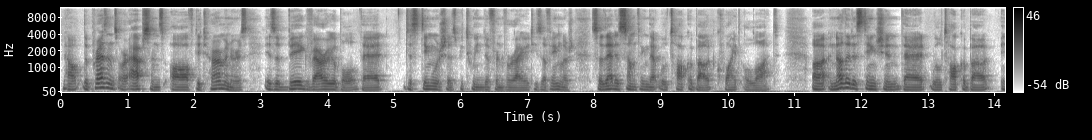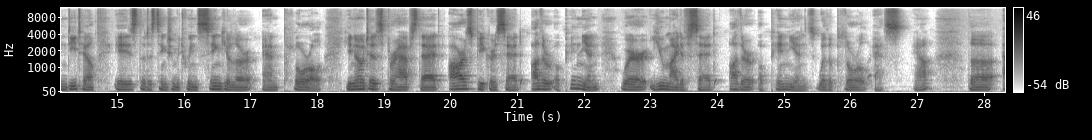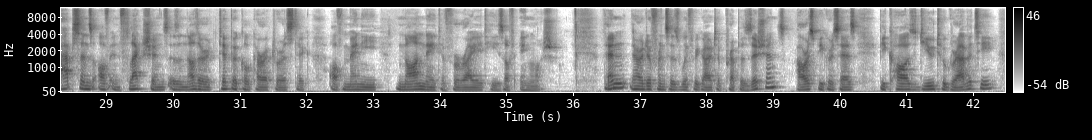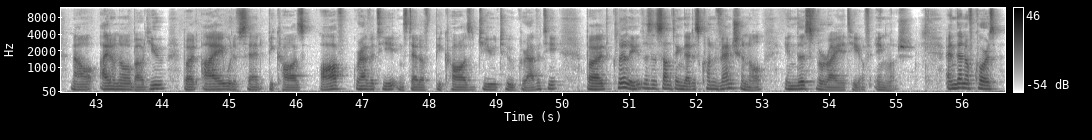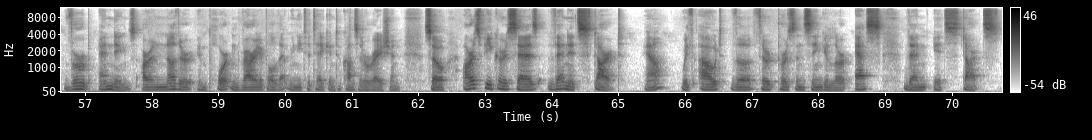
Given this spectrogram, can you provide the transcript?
Now, the presence or absence of determiners is a big variable that distinguishes between different varieties of English. So that is something that we'll talk about quite a lot. Uh, another distinction that we'll talk about in detail is the distinction between singular and plural. You notice perhaps that our speaker said other opinion, where you might have said other opinions with a plural S. Yeah. The absence of inflections is another typical characteristic of many non-native varieties of English. Then there are differences with regard to prepositions. Our speaker says, because due to gravity. Now, I don't know about you, but I would have said because of gravity instead of because due to gravity. But clearly, this is something that is conventional in this variety of English. And then, of course, verb endings are another important variable that we need to take into consideration. So our speaker says, then it start. Yeah, without the third person singular s, then it starts.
